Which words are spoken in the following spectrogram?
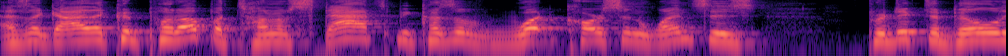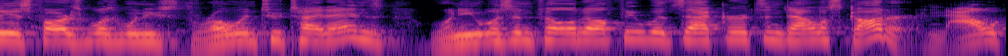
as a guy that could put up a ton of stats because of what Carson Wentz's predictability as far as was when he's throwing two tight ends when he was in Philadelphia with Zach Ertz and Dallas Goedert. Now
